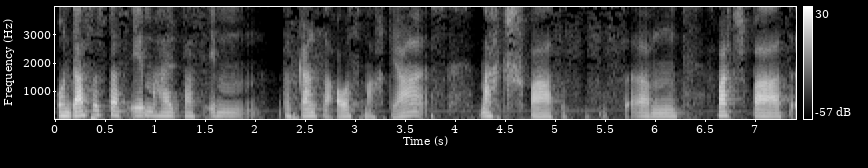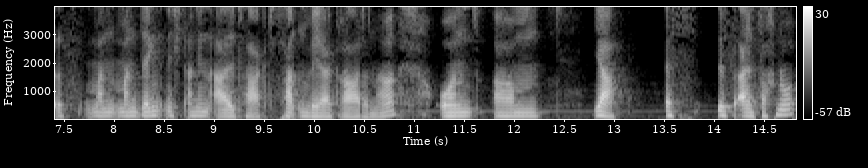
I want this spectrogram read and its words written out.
und das ist das eben halt, was eben das Ganze ausmacht, ja. Es macht Spaß, es, es, ist, ähm, es macht Spaß, es, man, man denkt nicht an den Alltag, das hatten wir ja gerade, ne? Und ähm, ja, es ist einfach nur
